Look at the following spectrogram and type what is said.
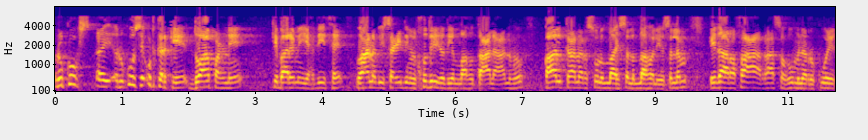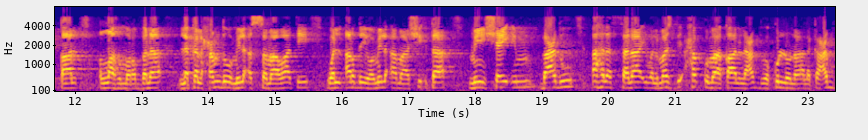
رکو رکو سے اٹھ کر کے دعا پڑھنے کے بارے میں یہ حدیث ہے۔ وعن ابی سعید الخدری رضی اللہ تعالی عنہ قال كان رسول الله صلى الله عليه وسلم اذا رفع راسه من الركوع قال اللهم ربنا لك الحمد ملء السماوات والارض وملء ما شئت من شيء بعد اهل الثناء والمجد، حق ما قال العبد وكلنا لك عبد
